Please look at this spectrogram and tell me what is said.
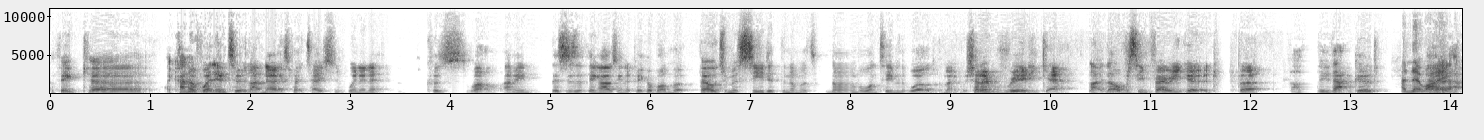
I think uh, I kind of went into it like no expectation of winning it because, well, I mean, this is the thing I was going to pick up on, but Belgium has seeded the number number one team in the world at the moment, which I don't really get. Like they're obviously very good, but are they that good? And no, Uh,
